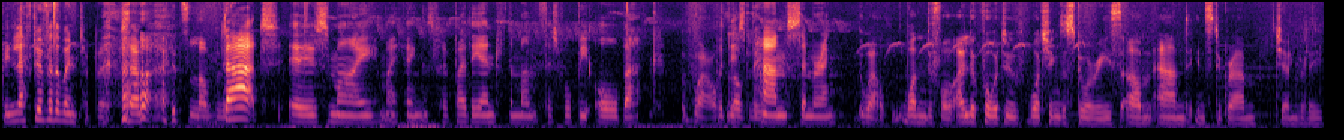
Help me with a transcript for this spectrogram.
been left over the winter. But um, it's lovely. that is my my things. So by the end of the month, this will be all back wow, with lovely. its pan simmering. well, wonderful. I look forward to watching the stories um, and Instagram generally.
